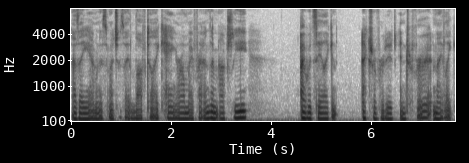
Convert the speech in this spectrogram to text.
as I am and as much as I love to like hang around my friends, I'm actually I would say like an extroverted introvert and I like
